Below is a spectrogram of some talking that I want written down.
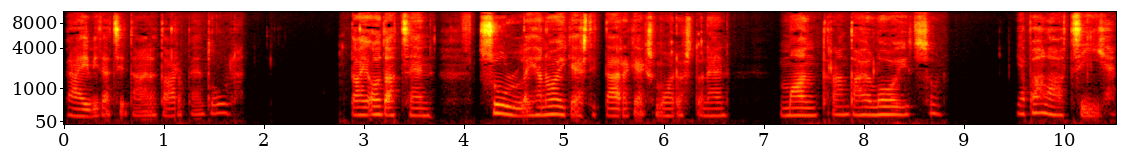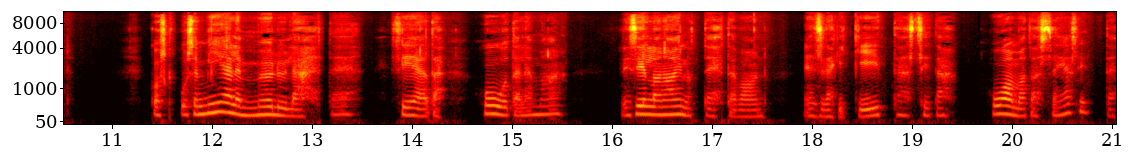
Päivität sitä aina tarpeen tullen. Tai otat sen sulle ihan oikeasti tärkeäksi muodostuneen mantran tai loitsun ja palaat siihen. Koska kun se mielen möly lähtee sieltä huutelemaan, niin silloin ainut tehtävä on ensinnäkin kiittää sitä, huomata se ja sitten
